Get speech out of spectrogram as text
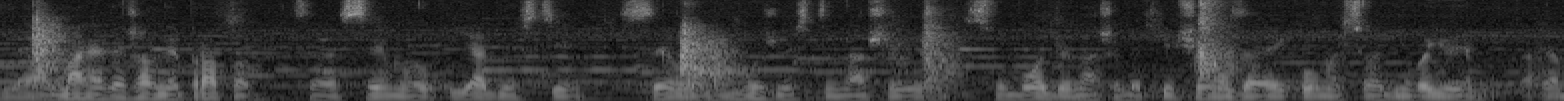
Для мене державний прапор це символ єдності, сили, мужності нашої свободи, нашої батьківщини, за яку ми сьогодні воюємо. Я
